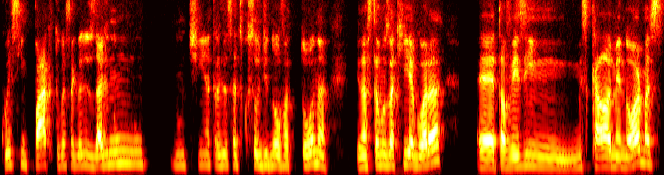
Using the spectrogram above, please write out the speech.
com esse impacto, com essa grandiosidade, não tinha trazido essa discussão de novo à tona, e nós estamos aqui agora, é, talvez em uma escala menor, mas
